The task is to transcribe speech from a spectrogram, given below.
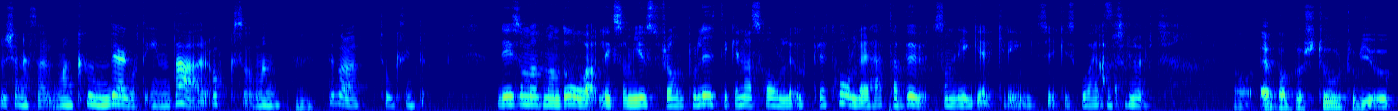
Då känner jag så här, man kunde ha gått in där också men Mm. det bara togs inte upp. Det är som att man då liksom just från politikernas håll upprätthåller det här tabut som ligger kring psykisk ohälsa. Absolut. Ja, Ebba Busch Thor tog ju upp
